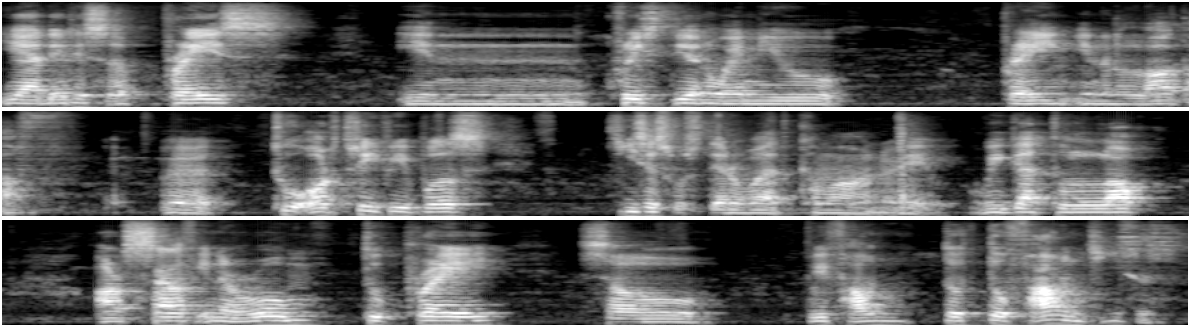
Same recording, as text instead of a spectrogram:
Yeah, there is a praise in Christian when you praying in a lot of uh, two or three people's Jesus was there, but come on, we, we got to lock ourselves in a room to pray. So we found to, to found Jesus.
